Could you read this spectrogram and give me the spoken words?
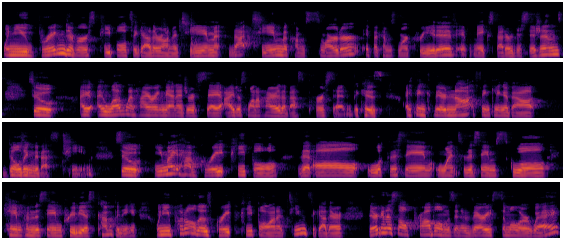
when you bring diverse people together on a team, that team becomes smarter, it becomes more creative, it makes better decisions. So I, I love when hiring managers say, I just want to hire the best person because I think they're not thinking about building the best team. So you might have great people that all look the same, went to the same school, came from the same previous company. When you put all those great people on a team together, they're going to solve problems in a very similar way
